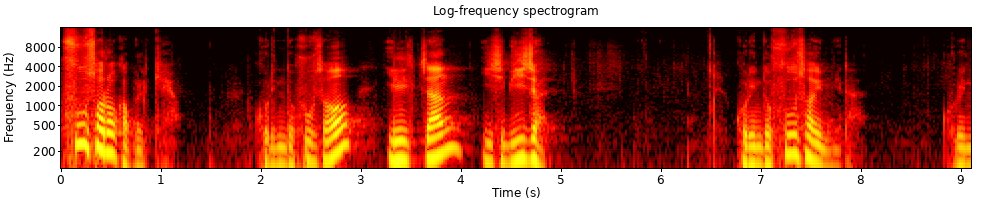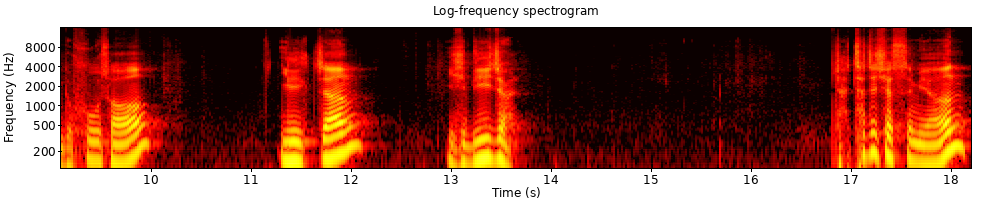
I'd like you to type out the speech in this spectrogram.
후서로 가볼게요. 고린도 후서 1장 22절. 고린도 후서입니다. 고린도 후서 1장 22절. 자, 찾으셨으면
